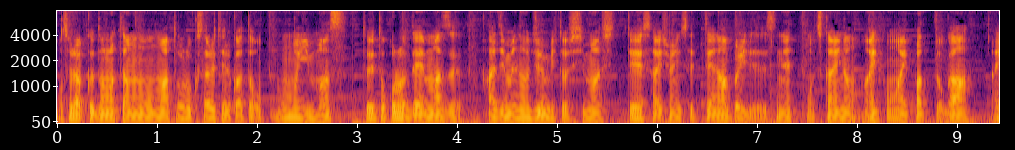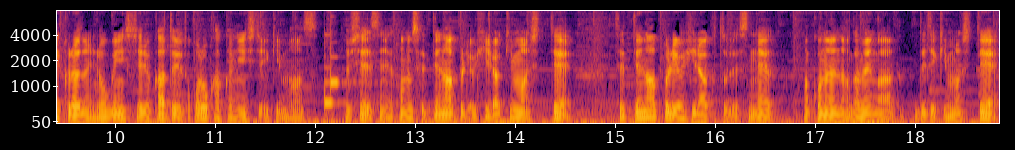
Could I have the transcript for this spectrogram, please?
おそらくどなたもま登録されてるかと思います。というところで、まず、はじめの準備としまして、最初に設定のアプリでですね、お使いの iPhone、iPad が iCloud にログインしているかというところを確認していきます。そしてですね、この設定のアプリを開きまして、設定のアプリを開くとですね、まこのような画面が出てきまして、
